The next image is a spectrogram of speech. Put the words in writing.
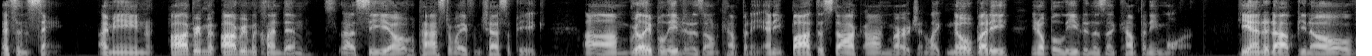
That's insane. I mean, Aubrey, Aubrey McClendon, uh, CEO who passed away from Chesapeake, um, really believed in his own company, and he bought the stock on margin. Like nobody, you know, believed in his own company more. He ended up, you know,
